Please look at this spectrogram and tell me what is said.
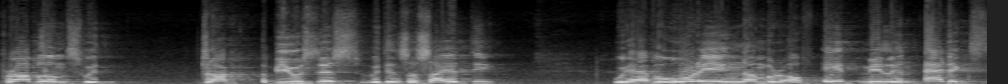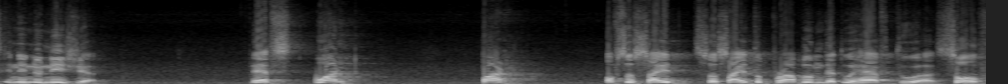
problems with drug abuses within society. We have a worrying number of 8 million addicts in Indonesia. That's one part of society, societal problem that we have to uh, solve.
